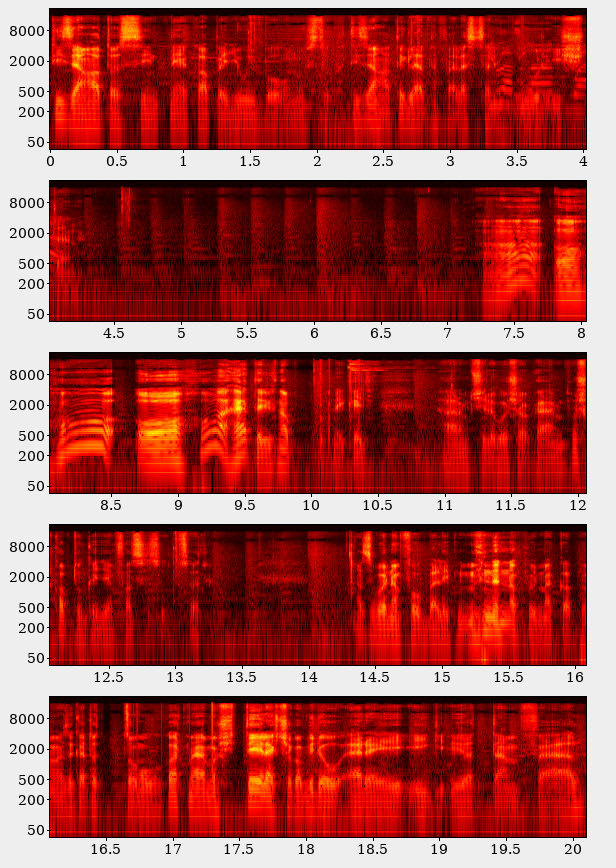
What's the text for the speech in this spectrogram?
16-os szintnél kap egy új bónuszt. 16-ig lehetne fejleszteni, úristen. Aha, aha, aha, a hetedik nap kapnék egy háromcsillagos akármit. Most kaptunk egy ilyen fasz utcát. Az baj nem fog belépni minden nap, hogy megkapjam ezeket a comogokat, mert most tényleg csak a videó erejéig jöttem fel.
